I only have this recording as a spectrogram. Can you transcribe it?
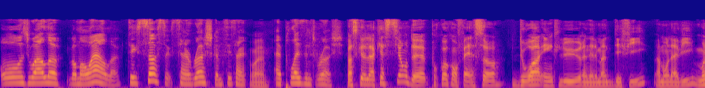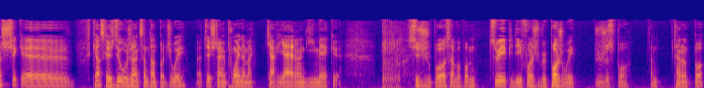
oh, ce joueur-là, il va m'avoir, là. Tu sais, ça, c'est un rush, comme si c'est un, un pleasant rush. Parce que la question de pourquoi qu'on fait ça doit inclure un élément de défi, à mon avis. Moi, je sais que quand ce que je dis aux gens que ça me tente pas de jouer, ben, tu sais, j'étais à un point de ma carrière, en guillemets, que si je joue pas, ça va pas me tuer, puis des fois, je veux pas jouer. Juste pas. Ça me tente pas.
